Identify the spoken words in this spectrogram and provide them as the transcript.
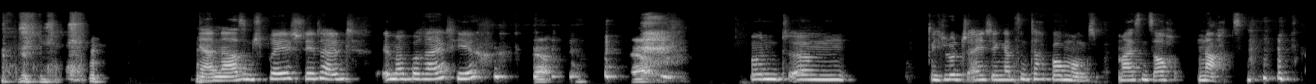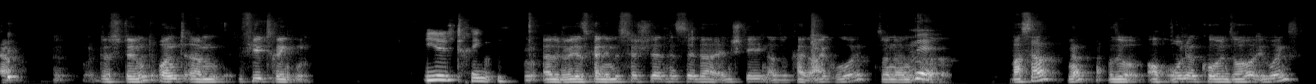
ja, Nasenspray steht halt immer bereit hier. Ja. ja. Und ähm, ich lutsche eigentlich den ganzen Tag Bonbons, meistens auch nachts. Ja das stimmt. Und ähm, viel trinken. Viel trinken. Also damit jetzt keine Missverständnisse da entstehen, also kein Alkohol, sondern nee. äh, Wasser, ne? also auch ohne Kohlensäure übrigens.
